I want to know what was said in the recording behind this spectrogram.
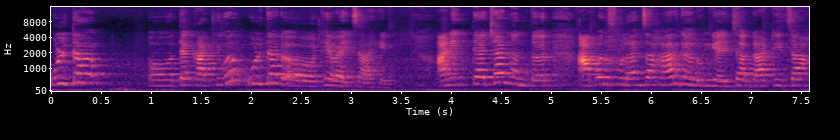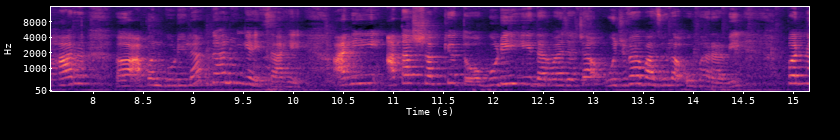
उलटा त्या काठीवर उलटा ठेवायचा आहे. आणि त्याच्यानंतर आपण फुलांचा हार घालून घ्यायचा गाठीचा हार आपण गुढीला घालून घ्यायचा आहे. आणि आता शक्यतो गुढी ही दरवाजाच्या उजव्या बाजूला उभारावी पण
